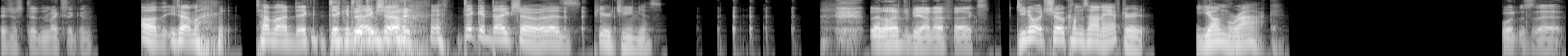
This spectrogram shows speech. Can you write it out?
They just did Mexican. Oh, you talking about talking about Dick, Dick and Dick Dyke and show? Dick and Dyke show. That's pure genius. That'll have to be on FX. Do you know what show comes on after it? Young Rock. What is that?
